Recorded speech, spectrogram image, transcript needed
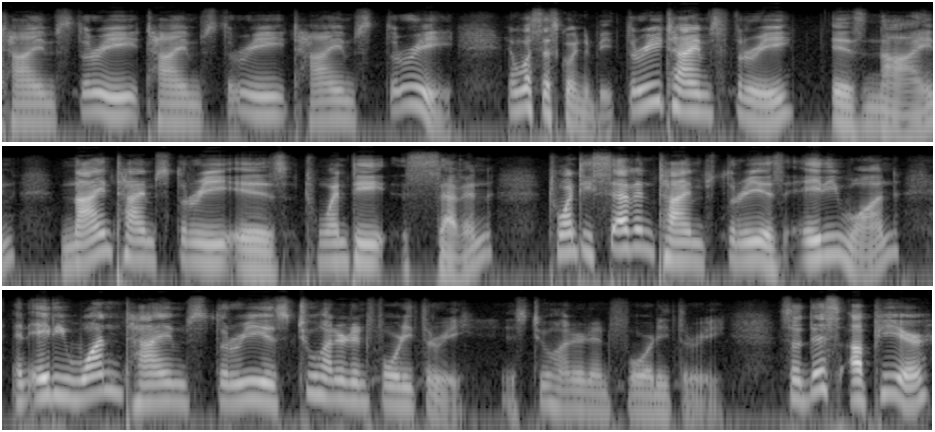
times 3 times 3 times 3. And what's this going to be? 3 times 3 is 9. 9 times 3 is 27. 27 times 3 is 81. And 81 times 3 is 243. Is 243. So this up here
